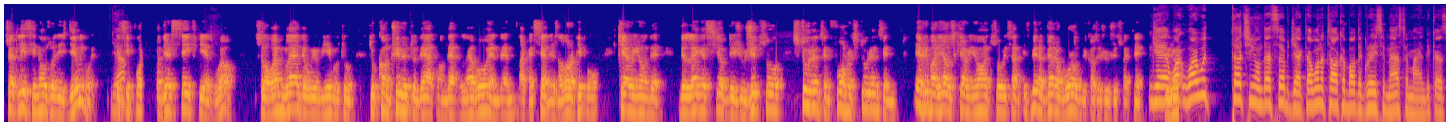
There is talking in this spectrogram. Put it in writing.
So at least he knows what he's dealing with. Yeah. It's important for their safety as well. So I'm glad that we'll be able to to contribute to that on that level. And then, like I said, there's a lot of people carrying on the, the legacy of the jiu-jitsu students and former students and everybody else carrying on. So it's a, it's been a better world because of jiu-jitsu, I think. yeah You know? why, why would touching on that subject, I want to talk about the Gracie Mastermind because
